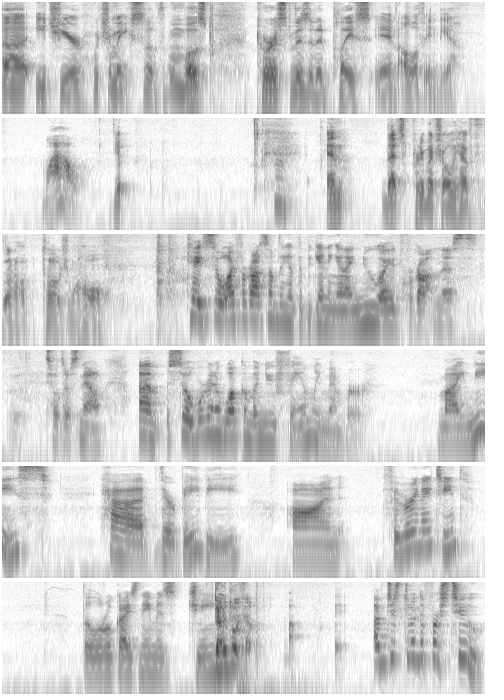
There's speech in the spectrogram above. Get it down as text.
uh, each year, which makes it the most tourist visited place in all of India. Wow. Yep. And that's pretty much all we have for the Taj Mahal. Okay, so I forgot something at the beginning, and I knew I had forgotten this till just now. Um, so we're gonna welcome a new family member. My niece had their baby on February nineteenth. The little guy's name is James. I'm just doing the first two.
